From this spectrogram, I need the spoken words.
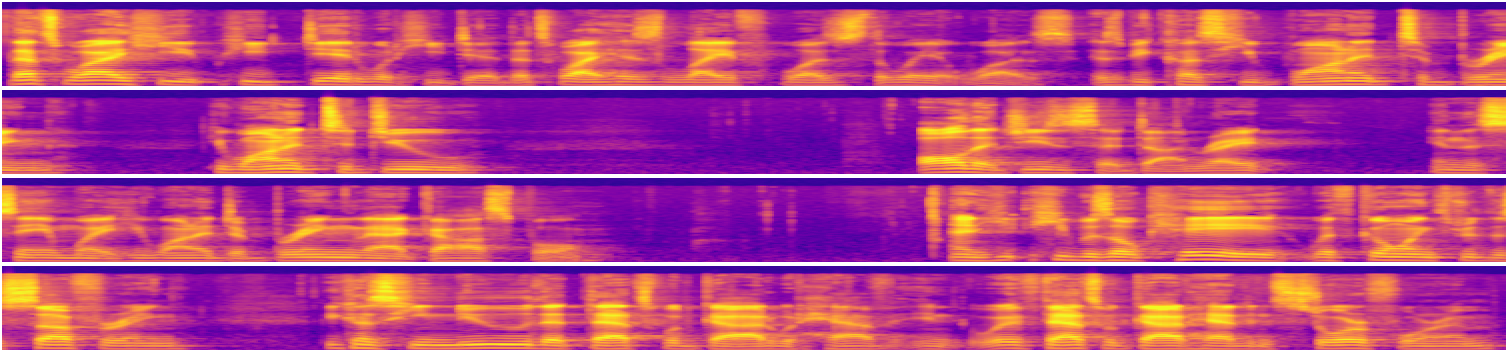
that's why he he did what he did. That's why his life was the way it was. Is because he wanted to bring, he wanted to do all that Jesus had done. Right. In the same way, he wanted to bring that gospel. And he, he was okay with going through the suffering because he knew that that's what God would have in, if that's what God had in store for him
